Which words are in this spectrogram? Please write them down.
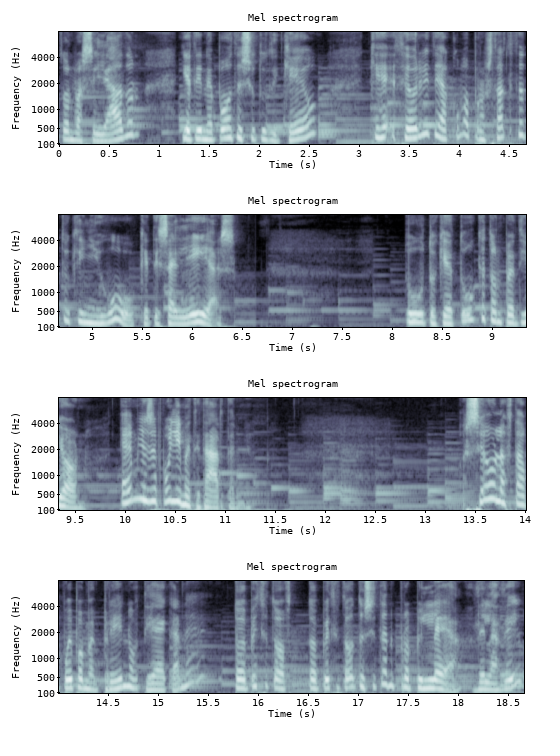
των βασιλιάδων για την επόθεση του δικαίου και θεωρείται ακόμα προστάτητα του κυνηγού και της αλληλείας, του τοκετού και των παιδιών. Έμοιαζε πολύ με την Άρτεμι. Σε όλα αυτά που είπαμε πριν ότι έκανε, το επίθετο, το επίθετό της ήταν προπηλαία, δηλαδή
